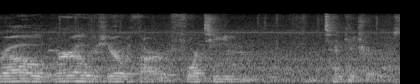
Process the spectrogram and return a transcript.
Bro, we're over here with our 14 10k triggers.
